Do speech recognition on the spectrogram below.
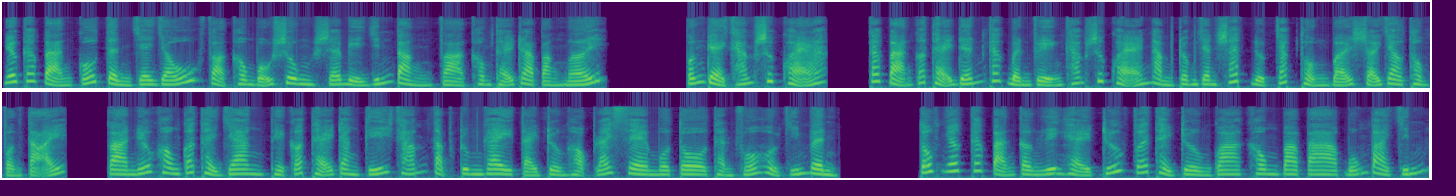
Nếu các bạn cố tình che giấu và không bổ sung sẽ bị dính bằng và không thể ra bằng mới. Vấn đề khám sức khỏe Các bạn có thể đến các bệnh viện khám sức khỏe nằm trong danh sách được chấp thuận bởi Sở Giao thông Vận tải, và nếu không có thời gian thì có thể đăng ký khám tập trung ngay tại trường học lái xe mô tô thành phố Hồ Chí Minh. Tốt nhất các bạn cần liên hệ trước với thầy trường qua 033 439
